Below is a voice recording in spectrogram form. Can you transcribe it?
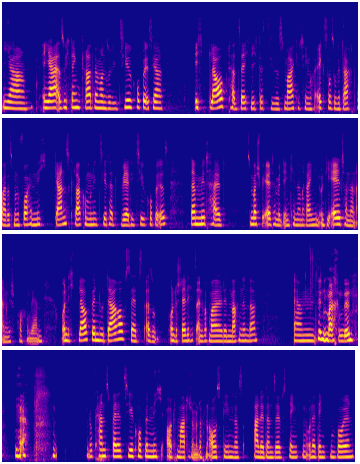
Ja, ja, also ich denke gerade, wenn man so die Zielgruppe ist ja, ich glaube tatsächlich, dass dieses Marketing auch extra so gedacht war, dass man vorher nicht ganz klar kommuniziert hat, wer die Zielgruppe ist, damit halt zum Beispiel Eltern mit ihren Kindern reingehen und die Eltern dann angesprochen werden. Und ich glaube, wenn du darauf setzt, also unterstelle ich jetzt einfach mal den Machenden da, ähm, Den Machenden. Ja. so, du kannst bei der Zielgruppe nicht automatisch immer davon ausgehen, dass alle dann selbst denken oder denken wollen.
